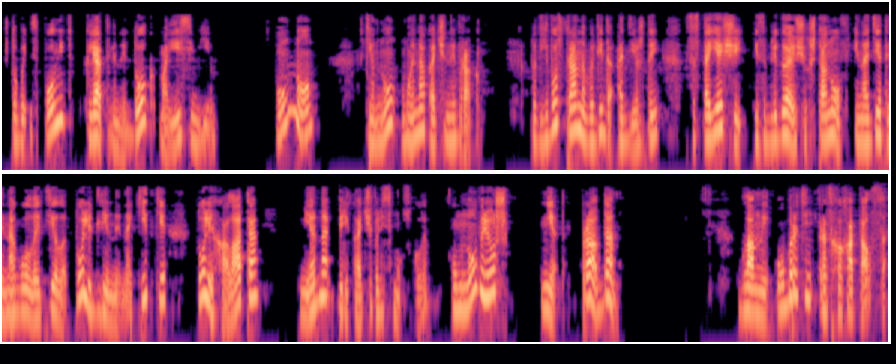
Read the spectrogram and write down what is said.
чтобы исполнить клятвенный долг моей семьи. «Умно!» – кивнул мой накачанный враг. Под его странного вида одеждой, состоящей из облегающих штанов и надетой на голое тело то ли длинной накидки, то ли халата, мерно перекачивались мускулы. Умно врешь? Нет, правда. Главный оборотень расхохотался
